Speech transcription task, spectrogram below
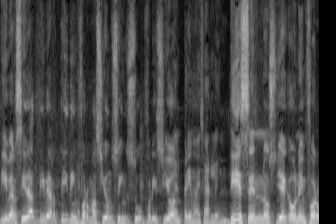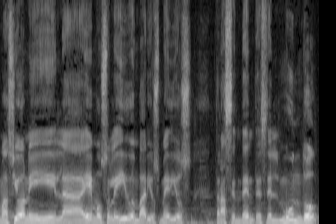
Diversidad divertida, información sin sufrición. El primo de Charlene. Dicen, nos llega una información y la hemos leído en varios medios trascendentes del mundo,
